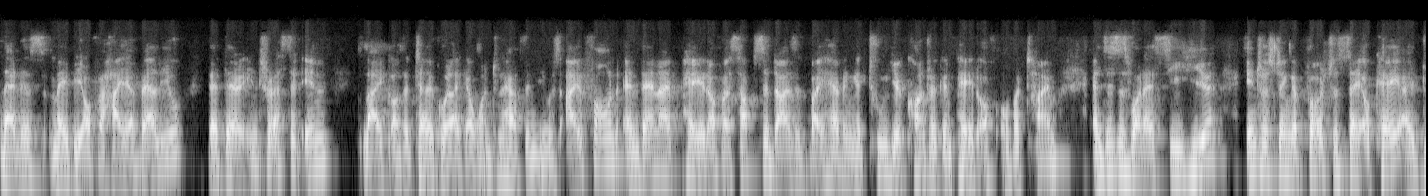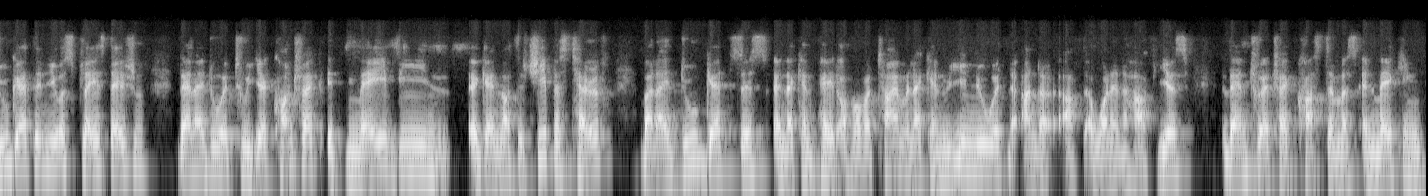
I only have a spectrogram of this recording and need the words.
that is maybe of a higher value that they're interested in like on the telco, like I want to have the newest iPhone, and then I pay it off. I subsidize it by having a two-year contract and pay it off over time. And this is what I see here. Interesting approach to say, okay, I do get the newest PlayStation, then I do a two-year contract. It may be again not the cheapest tariff, but I do get this, and I can pay it off over time, and I can renew it under after one and a half years then to attract customers and making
